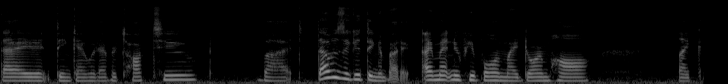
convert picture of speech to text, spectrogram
that I didn't think I would ever talk to. But that was a good thing about it. I met new people in my dorm hall. Like,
